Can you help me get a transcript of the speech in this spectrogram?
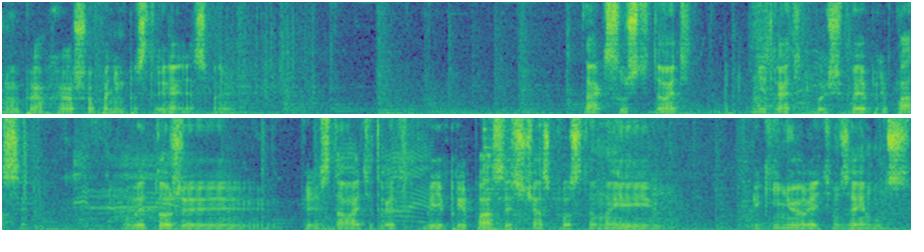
Ну, прям хорошо по ним постреляли, смотрю. Так, слушайте, давайте не тратить больше боеприпасы. Вы тоже переставайте тратить боеприпасы. Сейчас просто мои пикинеры этим займутся.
